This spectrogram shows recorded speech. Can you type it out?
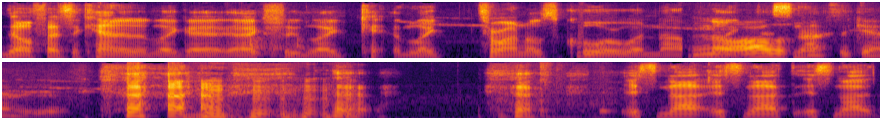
no offense to Canada, like I actually like like Toronto's cool or whatnot. No, like, all it's offense to Canada. not. it's not. It's not. It's not.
